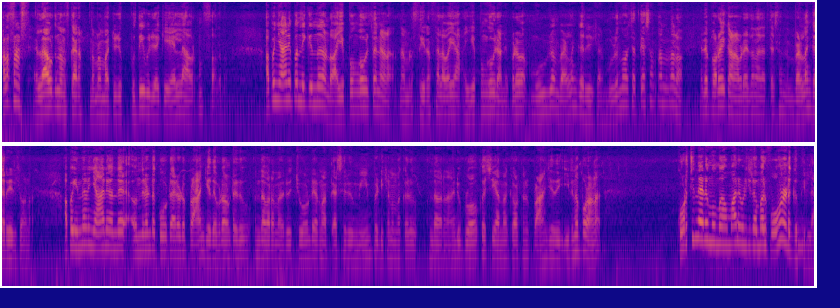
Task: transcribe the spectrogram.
ഹലോ ഫ്രണ്ട്സ് എല്ലാവർക്കും നമസ്കാരം. നമ്മൾ മറ്റൊരു പുതിയ വീഡിയോയിലേക്ക് എല്ലാവർക്കും സ്വാഗതം. അപ്പോൾ ഞാനിപ്പോൾ നിൽക്കുന്നത് കണ്ടോ അയ്യപ്പൻ കോവിൽ തന്നെയാണ്. നമ്മുടെ സ്ഥിരം സ്ഥലമായ അയ്യപ്പൻ കോവിലാണ്. ഇപ്പോൾ മുഴുവൻ വെള്ളം കയറിയിരിക്കുകയാണ്. മുഴുവൻ എന്ന് വെച്ചാൽ അത്യാവശ്യം നല്ലതാണോ എന്റെ പുറകെ കാണാം. അവിടെ എല്ലാം നല്ല അത്യാവശ്യം വെള്ളം കയറിയിരിക്കുകയാണ്. അപ്പോൾ ഇന്നലെ ഞാൻ എന്റെ ഒന്ന് രണ്ട് കൂട്ടുകാരോട് പ്ലാൻ ചെയ്ത്. ഇവിടെ ഒരു എന്താ പറയുക ഒരു ചൂണ്ടിടുന്ന അത്യാവശ്യം ഒരു മീൻ പിടിക്കണം എന്നൊക്കെ ഒരു എന്താ പറയുക ഒരു ബ്ലോക്ക് ചെയ്യാമെന്നൊക്കെ ഓർത്തൊരു പ്ലാൻ ചെയ്ത് ഇരുന്നപ്പോഴാണ് കുറച്ച് നേരം മുമ്പ് അവന്മാരെ വിളിച്ചിട്ട് അവന്മാർ ഫോൺ എടുക്കുന്നില്ല.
